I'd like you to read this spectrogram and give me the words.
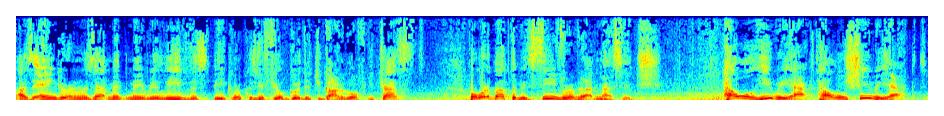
as anger and resentment may relieve the speaker because you feel good that you got it off your chest. But what about the receiver of that message? How will he react? How will she react?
